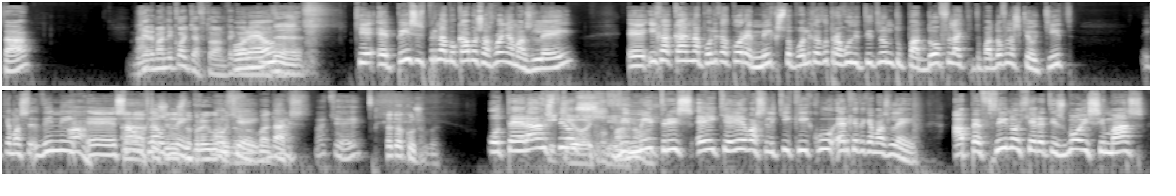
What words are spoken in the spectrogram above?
1977. Γερμανικό κι αυτό, αν δεν Ωραίο. κάνω. Ναι. Και επίσης πριν από κάμποσα χρόνια μας λέει, ε, είχα κάνει ένα πολύ κακό remix στο πολύ κακό τραγούδι τίτλων του Παντόφλα, του Παντόφλας και ο Κιτ και μας δίνει Α. ε, Α, SoundCloud αυτός είναι link. στο προηγούμενο, Οκ, μάλιστα. εντάξει. Οκ. Θα το ακούσουμε. Ο τεράστιος Ή και όχι. Δημήτρης, a.k.a. Βασιλική Κίκου, έρχεται και μας λέει: Απευθύνω χαιρετισμό εις εμάς,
